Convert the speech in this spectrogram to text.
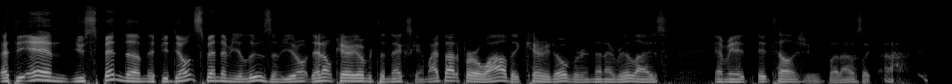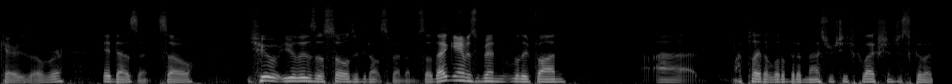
at the end you spend them if you don't spend them you lose them you don't they don't carry over to the next game i thought for a while they carried over and then i realized i mean it, it tells you but i was like ah it carries over it doesn't so you you lose those souls if you don't spend them so that game has been really fun uh I played a little bit of Master Chief Collection just because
